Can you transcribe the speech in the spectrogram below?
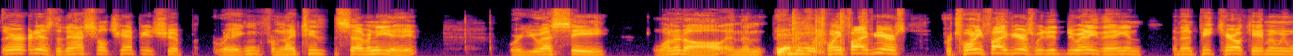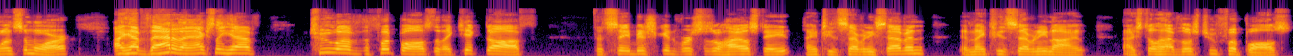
There it is, the national championship ring from 1978, where USC won it all, and then for 25 years, for 25 years we didn't do anything, and and then Pete Carroll came and we won some more. I have that, and I actually have two of the footballs that I kicked off that say Michigan versus Ohio State, 1977 and 1979. I still have those two footballs.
